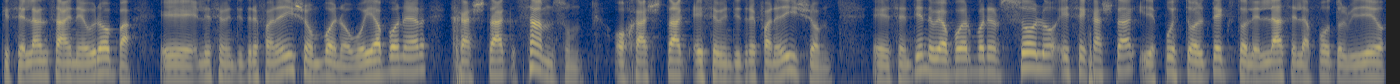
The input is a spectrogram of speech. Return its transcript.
que se lanza en Europa eh, el S23 Fan Edition, bueno, voy a poner hashtag Samsung o hashtag S23 Fan Edition. Eh, ¿Se entiende? Voy a poder poner solo ese hashtag y después todo el texto, el enlace, la foto, el video,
